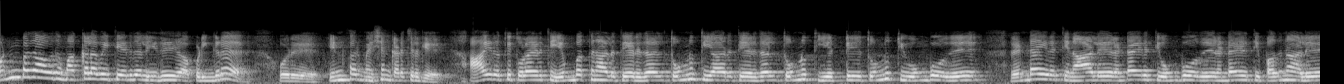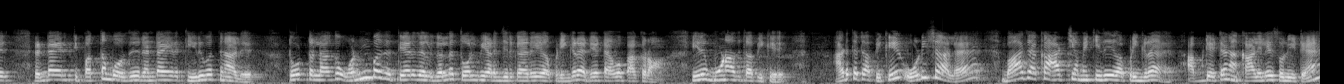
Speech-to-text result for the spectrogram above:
ஒன்பதாவது மக்களவை தேர்தல் இது அப்படிங்கிற ஒரு இன்ஃபர்மேஷன் கிடச்சிருக்கு. ஆயிரத்தி தொள்ளாயிரத்தி எண்பத்தி நாலு தேர்தல் தொண்ணூற்றி ஆறு தேர்தல் தொண்ணூற்றி எட்டு தொண்ணூற்றி ஒம்பது ரெண்டாயிரத்தி நாலு ரெண்டாயிரத்தி ஒம்பது ரெண்டாயிரத்தி பதினாலு ரெண்டாயிரத்தி பத்தொம்போது ரெண்டாயிரத்தி இருபத்தி நாலு. டோட்டலாக ஒன்பது தேர்தல்களில் தோல்வி அடைஞ்சிருக்காரு அப்படிங்கிற டேட்டாவை பார்க்குறோம் இது மூணாவது டாபிக்கு அடுத்த டாபிக்கு ஒடிஷாவில் பாஜக ஆட்சி அமைக்குது அப்படிங்கிற அப்டேட்டை நான் காலையிலே சொல்லிட்டேன்.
